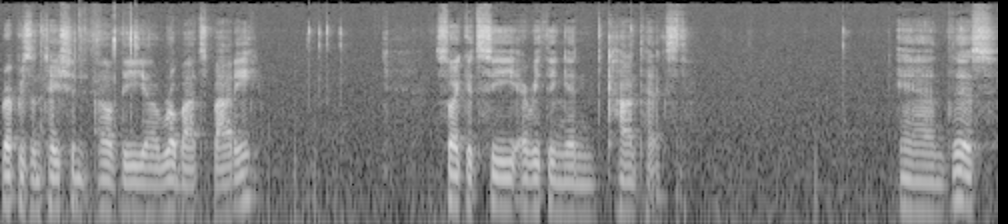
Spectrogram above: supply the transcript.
representation of the uh, robot's body so I could see everything in context. And this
